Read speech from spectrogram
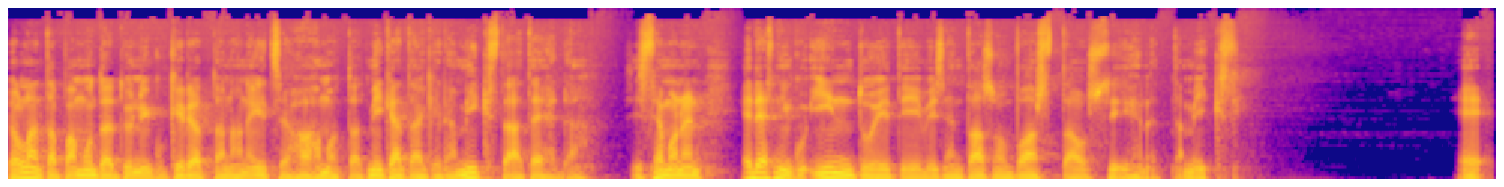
Jollain tapaa mun täytyy niin kuin kirjoittajana itse hahmottaa, että mikä tämä kirja, miksi tämä tehdään. Siis semmoinen edes niin kuin intuitiivisen tason vastaus siihen, että miksi. Ei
